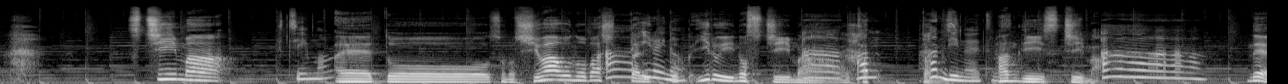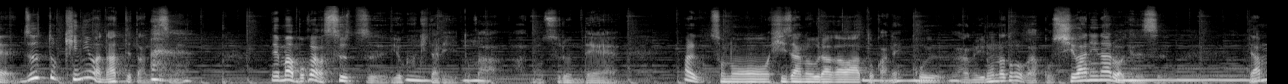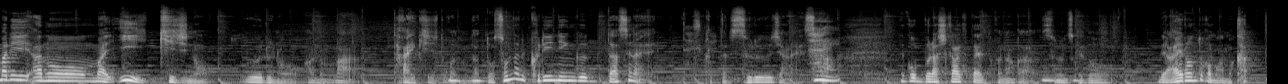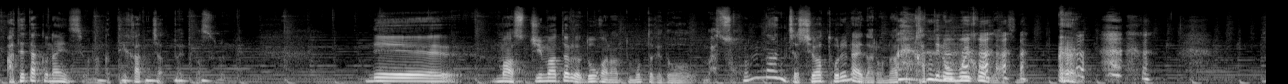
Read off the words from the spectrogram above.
スチーマスチーマー？ーえっ、とそのシワを伸ばしたりあー衣類の。とか衣類のスチーマーを買っあーハンディのやつハンディスチーマー。あでずっと気にはなってたんですね。でまあ僕らがスーツよく着たりとか、あのするんでやっぱりその膝の裏側とかね、うん。こういうあのいろんなところがこうシワになあるわけです、うん。であんまりあの、まあ、いい生地のウールのあの、まあ、高い生地とかだとそんなにクリーニング出せない確かかったりするじゃないですか、はい。でこうブラシかけたりとかなんかするんですけど、でアイロンとかもあんまか当てたくないんですよ。なんかテカっちゃったりとかするんで、でまあスチーム当たるかどうかなと思ったけど、まあ、そんなんじゃシワ取れないだろうなって勝手に思い込んだんですね。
